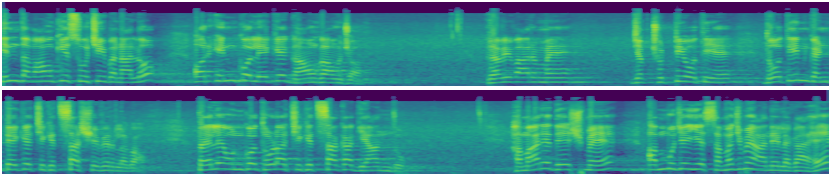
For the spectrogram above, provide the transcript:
इन दवाओं की सूची बना लो और इनको लेके गाँव गाँव जाओ। रविवार में जब छुट्टी होती है दो तीन घंटे के चिकित्सा शिविर लगाओ। पहले उनको थोड़ा चिकित्सा का ज्ञान दो। हमारे देश में अब मुझे ये समझ में आने लगा है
